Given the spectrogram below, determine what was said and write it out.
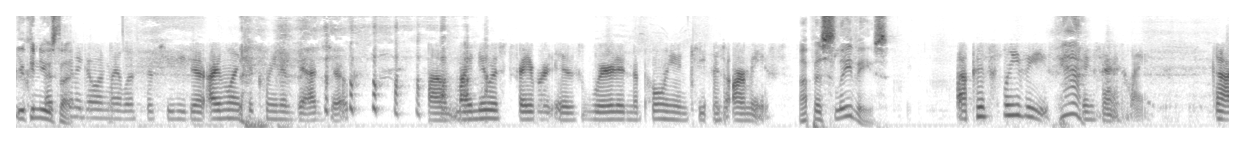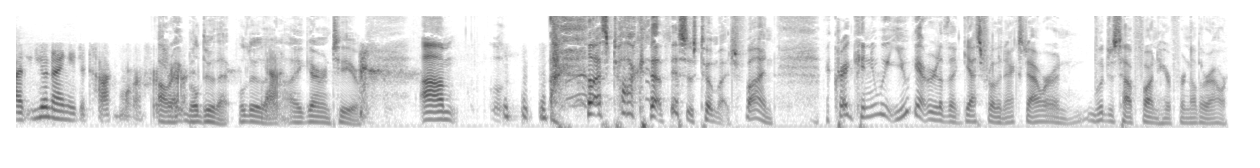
You can use That's that. going to go on my list of TV jokes. I'm like the queen of dad jokes. um, my newest favorite is where did Napoleon keep his armies? Up his sleeveys. Up his sleeveys. Yeah. Exactly. God, you and I need to talk more for All sure. right, we'll do that. We'll do that. I guarantee you. Um, let's talk. This is too much fun. Craig, can you you get rid of the guest for the next hour, and we'll just have fun here for another hour?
